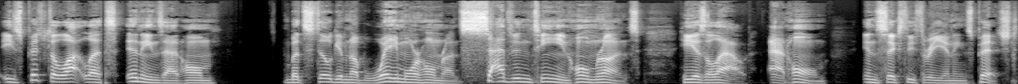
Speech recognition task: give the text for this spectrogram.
he's pitched a lot less innings at home, but still giving up way more home runs. 17 home runs he has allowed at home in 63 innings pitched.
